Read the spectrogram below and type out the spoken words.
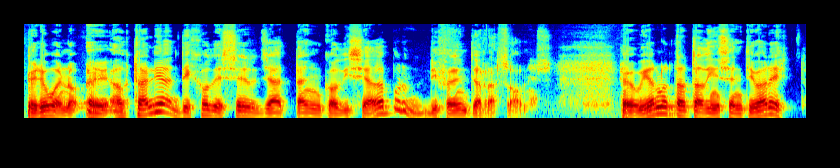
Pero bueno, eh, Australia dejó de ser ya tan codiciada por diferentes razones. El gobierno trata de incentivar esto.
